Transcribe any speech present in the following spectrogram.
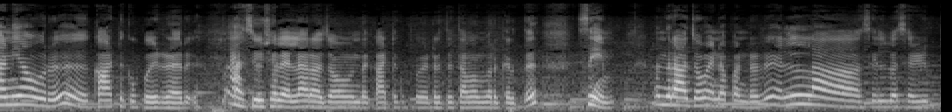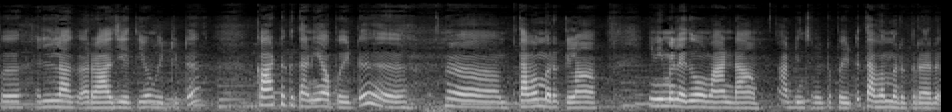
தனியாக ஒரு காட்டுக்கு போயிடுறாரு. ஆஸ் யூஷுவல் எல்லா ராஜாவும் இந்த காட்டுக்கு போயிடுறது தவம் இருக்கிறது. சேம் அந்த ராஜாவும் என்ன பண்ணுறாரு எல்லா செல்வ செழிப்பு எல்லா ராஜ்யத்தையும் விட்டுட்டு காட்டுக்கு தனியாக போயிட்டு தவம் இருக்கலாம். இனிமேல் எதுவும் வேண்டாம் அப்படின்னு சொல்லிட்டு போயிட்டு தவம் இருக்கிறாரு.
